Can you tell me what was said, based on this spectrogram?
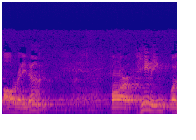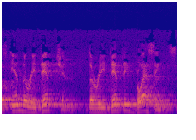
already done. For healing was in the redemption, the redemptive blessings.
